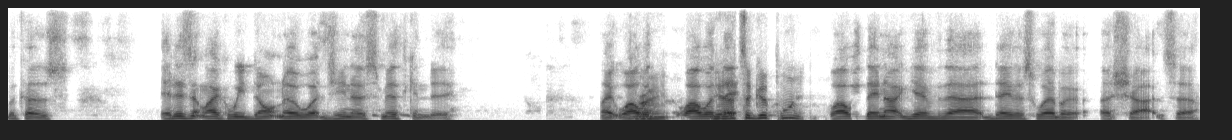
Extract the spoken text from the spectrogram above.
because it isn't like we don't know what Geno Smith can do. Like why right. would why would yeah, they, that's a good point. Why would they not give that Davis Webb a, a shot? So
